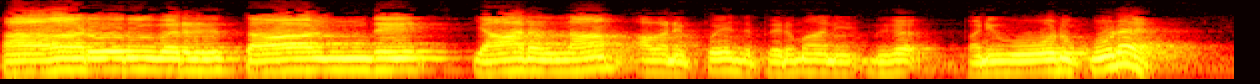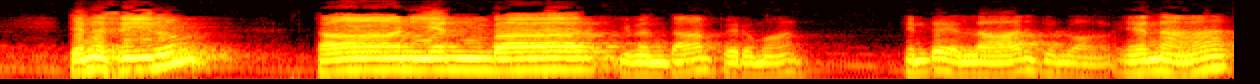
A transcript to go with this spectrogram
ஆரொருவர் தாழ்ந்து. யாரெல்லாம் அவனை போய் இந்த பெருமானி மிக பணிவோடு கூட என்ன செய்யணும்? தான் என்பார். இவன் தான் பெருமான் என்று எல்லாரும் சொல்லுவாங்க. ஏன்னா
